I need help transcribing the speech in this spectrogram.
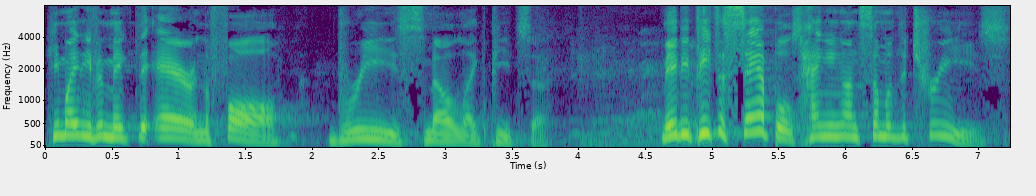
He might even make the air in the fall breeze smell like pizza. Maybe pizza samples hanging on some of the trees.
